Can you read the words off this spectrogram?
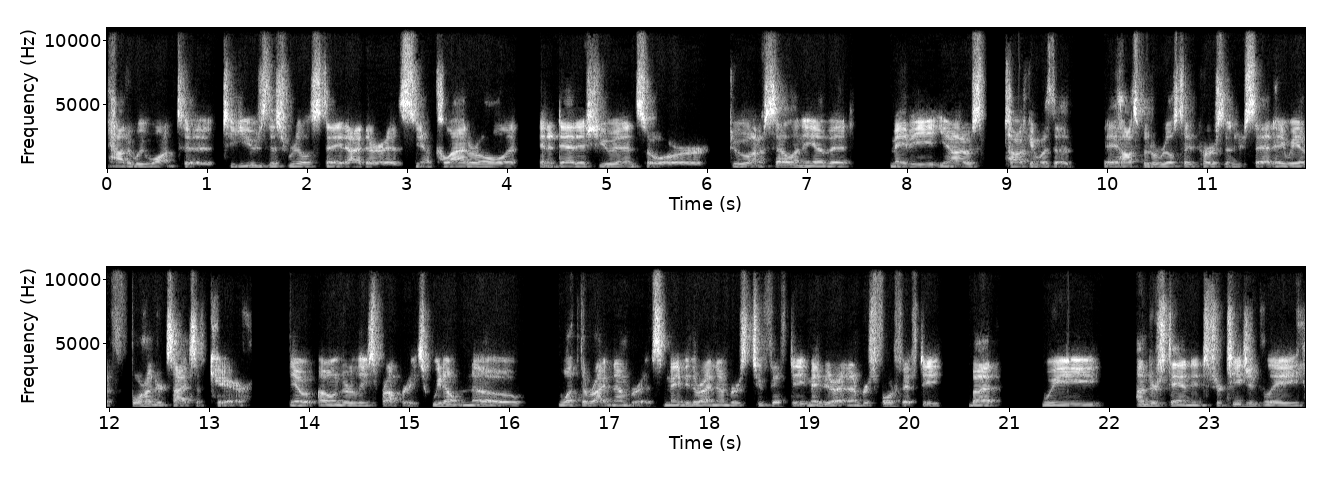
how do we want to to use this real estate either as you know collateral in a debt issuance or do we want to sell any of it maybe you know i was talking with a, a hospital real estate person who said hey we have 400 sites of care you know owned or leased properties we don't know what the right number is maybe the right number is 250 maybe the right number is 450 but we understanding strategically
